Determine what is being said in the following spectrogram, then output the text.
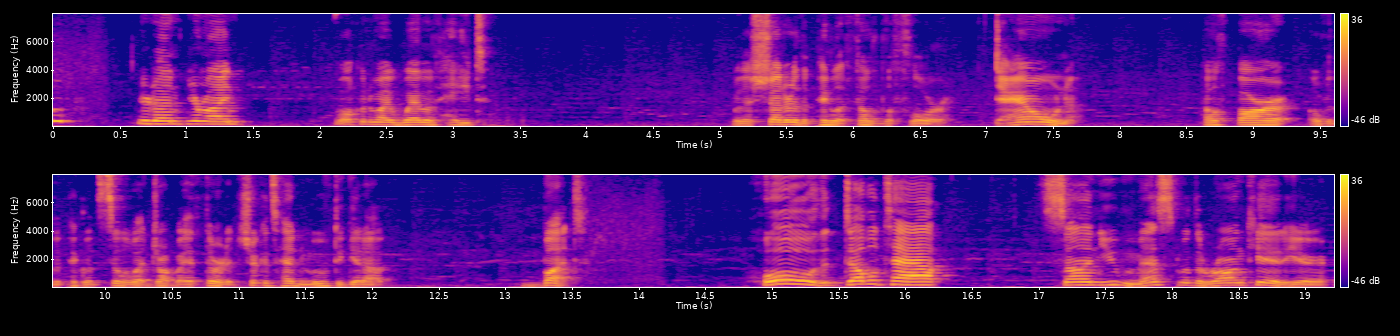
Boop. You're done. You're mine. Welcome to my web of hate. With a shudder, the piglet fell to the floor. Down! Health bar over the piglet's silhouette dropped by a third. It shook its head and moved to get up. But... Whoa, the double tap! Son, you messed with the wrong kid here.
